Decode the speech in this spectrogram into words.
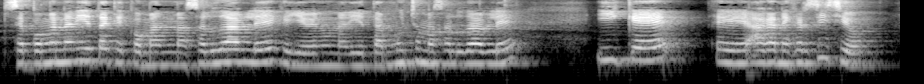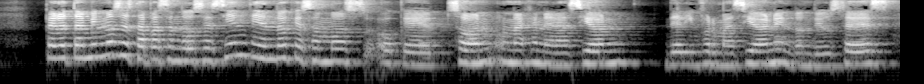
se pongan a dieta, que coman más saludable, que lleven una dieta mucho más saludable y que eh, hagan ejercicio. Pero también nos está pasando, o sea, sí entiendo que somos o que son una generación de la información en donde ustedes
